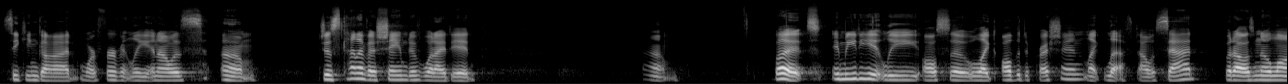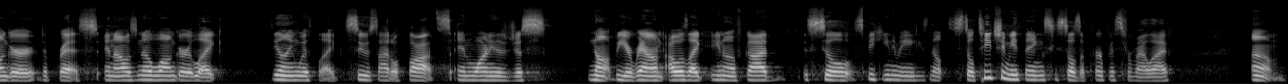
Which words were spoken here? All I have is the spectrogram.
seeking God more fervently, and I was um, just kind of ashamed of what I did. Um, but immediately, also, like all the depression, like left. I was sad, but I was no longer depressed, and I was no longer like dealing with like suicidal thoughts and wanting to just not be around, I was like, you know, if God is still speaking to me, He's still teaching me things, He still has a purpose for my life. Um,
